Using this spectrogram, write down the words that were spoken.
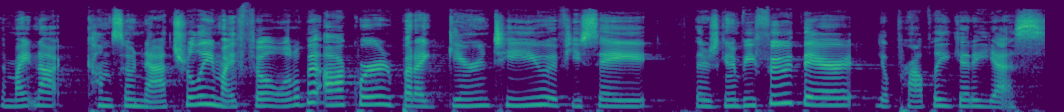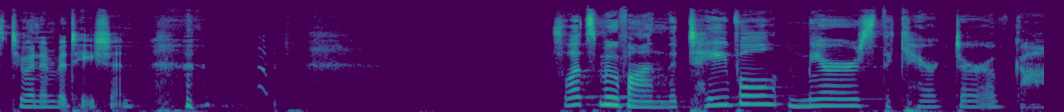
It might not come so naturally, might feel a little bit awkward, but I guarantee you, if you say there's going to be food there, you'll probably get a yes to an invitation. so let's move on. The table mirrors the character of God.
